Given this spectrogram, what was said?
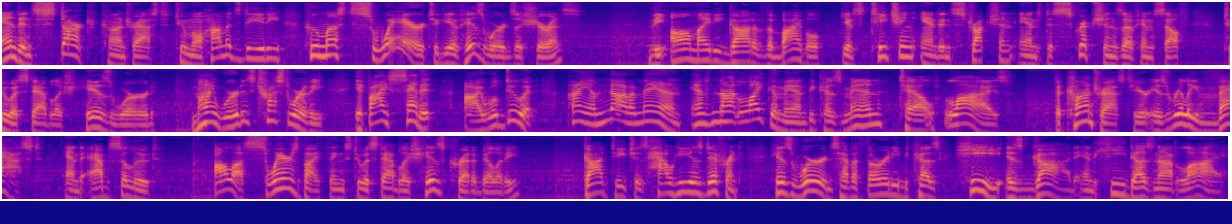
and in stark contrast to Mohammed's deity, who must swear to give his words assurance, the Almighty God of the Bible gives teaching and instruction and descriptions of himself to establish his word. My word is trustworthy. If I said it, I will do it. I am not a man, and not like a man, because men tell lies. The contrast here is really vast and absolute. Allah swears by things to establish His credibility. God teaches how He is different. His words have authority because He is God and He does not lie.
